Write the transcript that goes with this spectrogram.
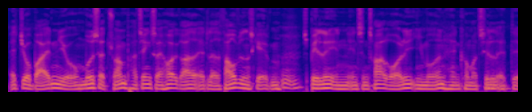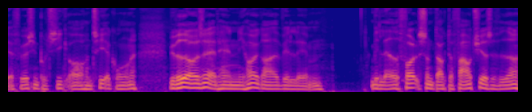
at Joe Biden jo modsat Trump har tænkt sig i høj grad at lade fagvidenskaben mm. spille en, en central rolle i måden, han kommer til at, at føre sin politik og håndtere corona. Vi ved også, at han i høj grad vil, øh, vil lade folk som Dr. Fauci så videre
